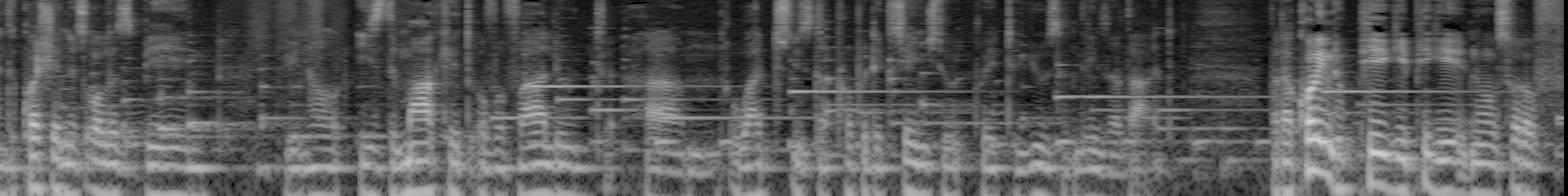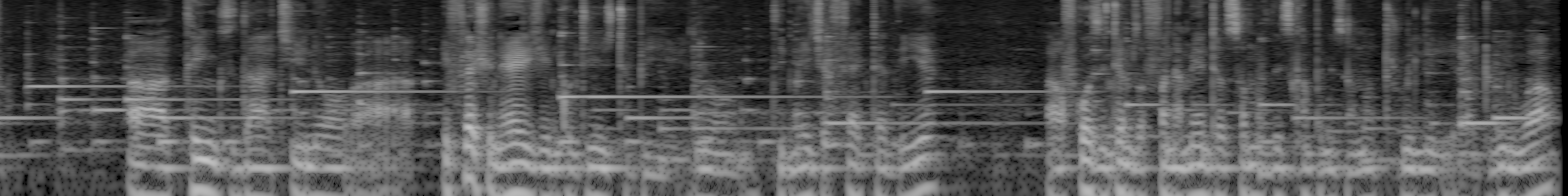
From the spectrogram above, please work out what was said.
and the question has always been, you know, is the market overvalued? Um, what is the appropriate exchange rate to, to use, and things like that. But according to Piggy, Piggy, you know, sort of uh, thinks that you know uh, inflation hedging continues to be you know the major factor in the year. Uh, of course, in terms of fundamentals, some of these companies are not really uh, doing well,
